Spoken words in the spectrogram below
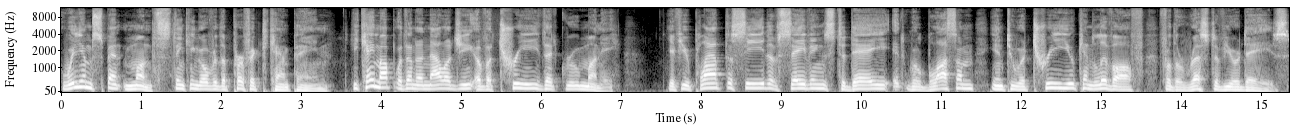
William spent months thinking over the perfect campaign. He came up with an analogy of a tree that grew money. If you plant the seed of savings today, it will blossom into a tree you can live off for the rest of your days.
